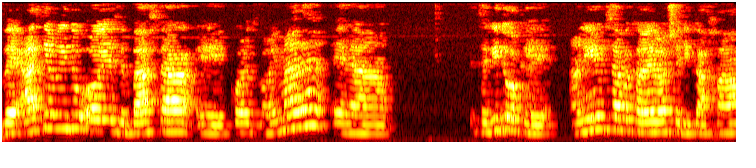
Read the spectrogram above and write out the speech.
ואל תורידו אוי איזה באסה, uh, כל הדברים האלה, אלא תגידו, אוקיי, אני נמצא בקריירה שלי ככה,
